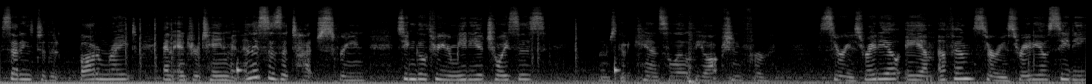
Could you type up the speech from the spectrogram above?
settings to the bottom right, and entertainment. And this is a touch screen so you can go through your media choices. I'm just going to cancel out the option for Sirius Radio, AM, FM, Sirius Radio, CD,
